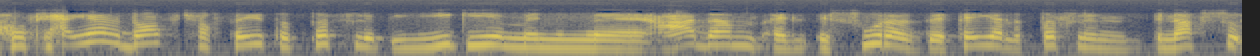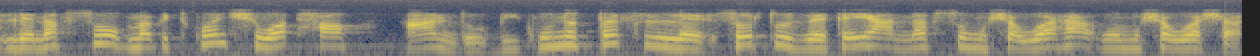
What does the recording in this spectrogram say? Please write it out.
هو في الحقيقة ضعف شخصية الطفل بيجي من عدم الصورة الذاتية للطفل بنفسه لنفسه ما بتكونش واضحة عنده بيكون الطفل صورته الذاتية عن نفسه مشوهة ومشوشة.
